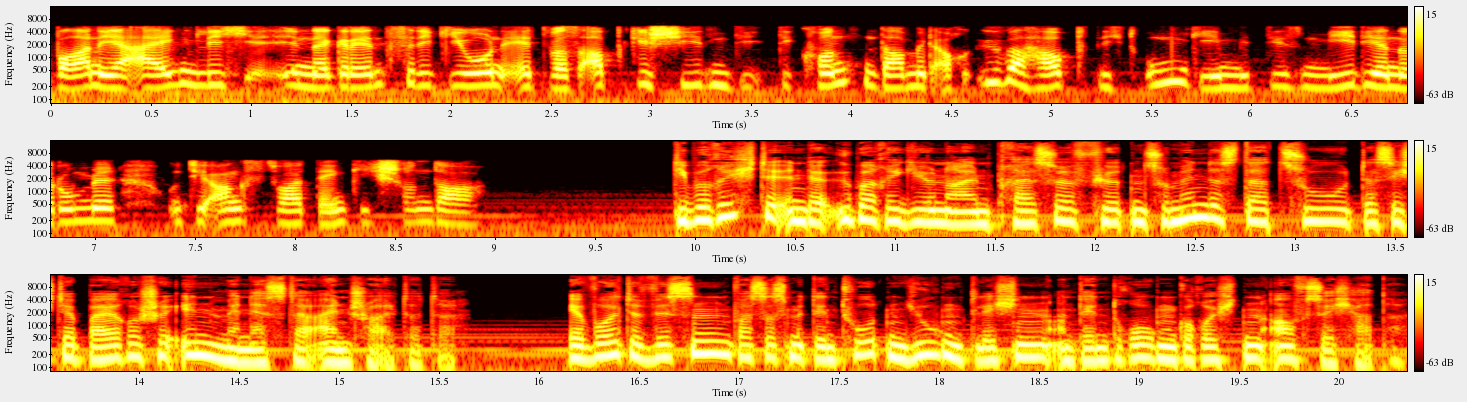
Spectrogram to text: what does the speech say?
waren ja eigentlich in der Grenzregion etwas abgeschieden. Die, die konnten damit auch überhaupt nicht umgehen mit diesem Medienrummel und die Angst war, denke ich, schon da. Die Berichte in der überregionalen Presse führten zumindest dazu, dass sich der bayerische Innenminister einschaltete. Er wollte wissen, was es mit den toten Jugendlichen und den Drogengerüchten auf sich hatte.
